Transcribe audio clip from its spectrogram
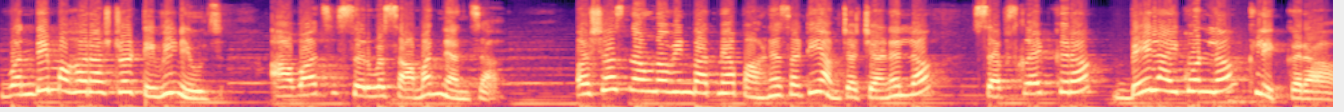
वंदे महाराष्ट्र टीव्ही न्यूज आवाज सर्वसामान्यांचा. अशाच नवनवीन बातम्या पाहण्यासाठी आमच्या चॅनलला सबस्क्राईब करा बेल आयकॉनला क्लिक करा.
